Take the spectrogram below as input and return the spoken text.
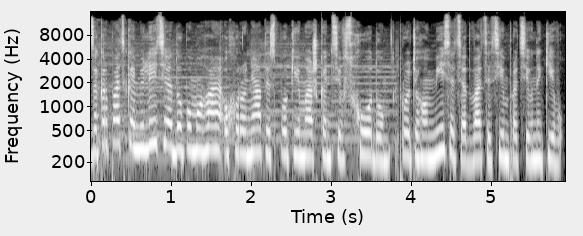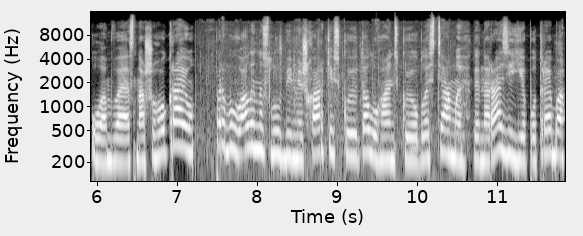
Закарпатська міліція допомагає охороняти спокій мешканців Сходу. Протягом місяця 27 працівників УМВС нашого краю перебували на службі між Харківською та Луганською областями, де наразі є потреба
